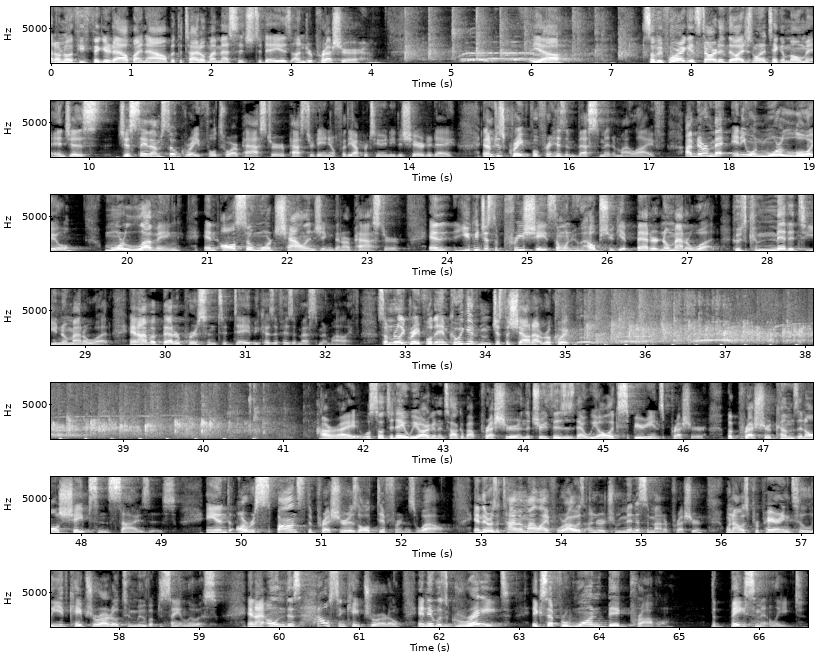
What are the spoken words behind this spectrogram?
I don't know if you figured it out by now, but the title of my message today is Under Pressure. Yeah. So before I get started, though, I just want to take a moment and just just say that I'm so grateful to our pastor, Pastor Daniel, for the opportunity to share today. And I'm just grateful for his investment in my life. I've never met anyone more loyal, more loving, and also more challenging than our pastor. And you can just appreciate someone who helps you get better no matter what, who's committed to you no matter what. And I'm a better person today because of his investment in my life. So I'm really grateful to him. Could we give him just a shout out real quick? All right. Well, so today we are going to talk about pressure, and the truth is, is that we all experience pressure, but pressure comes in all shapes and sizes. And our response to pressure is all different as well. And there was a time in my life where I was under a tremendous amount of pressure when I was preparing to leave Cape Girardeau to move up to St. Louis. And I owned this house in Cape Girardeau, and it was great, except for one big problem. The basement leaked.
